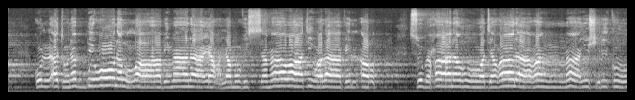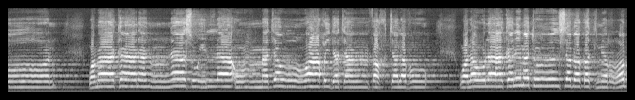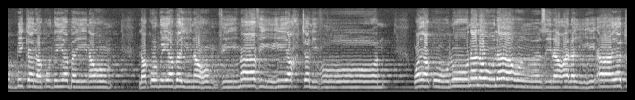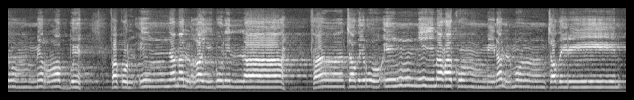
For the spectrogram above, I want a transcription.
قل أتنبئون الله بما لا يعلم في السماوات ولا في الأرض سبحانه وتعالى عما يشركون وما كان الناس إلا أمة واحدة فاختلفوا ولولا كلمة سبقت من ربك لقضي بينهم لقضي بينهم فيما فيه يختلفون. ويقولون لولا أنزل عليه آية من ربه فقل إنما الغيب لله فانتظروا إني معكم من المنتظرين.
